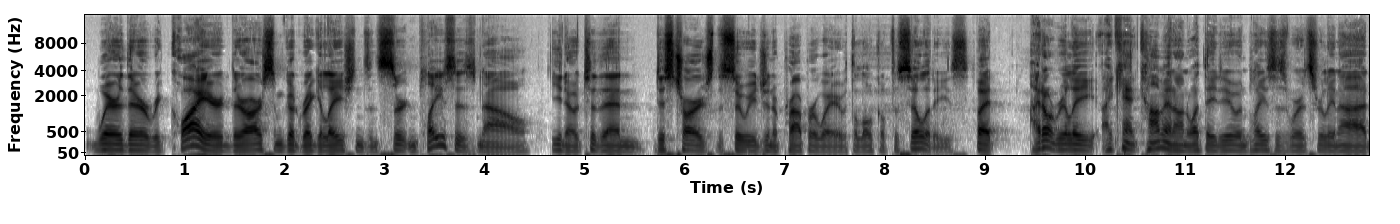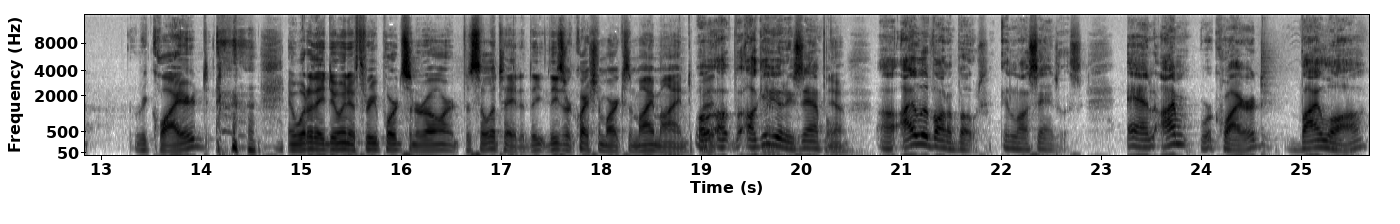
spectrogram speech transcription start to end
where they're required, there are some good regulations in certain places now. You know, to then discharge the sewage in a proper way with the local facilities, but. I don't really, I can't comment on what they do in places where it's really not required. and what are they doing if three ports in a row aren't facilitated? These are question marks in my mind. Well, but- I'll, give you an example. Uh, I live on a boat in Los Angeles, and I'm required by law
